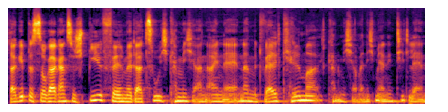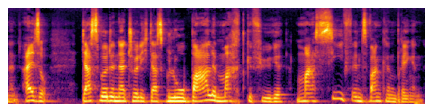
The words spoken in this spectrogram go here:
da gibt es sogar ganze Spielfilme dazu. Ich kann mich an einen erinnern mit Val Kilmer, ich kann mich aber nicht mehr an den Titel erinnern. Also, das würde natürlich das globale Machtgefüge massiv ins Wanken bringen.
